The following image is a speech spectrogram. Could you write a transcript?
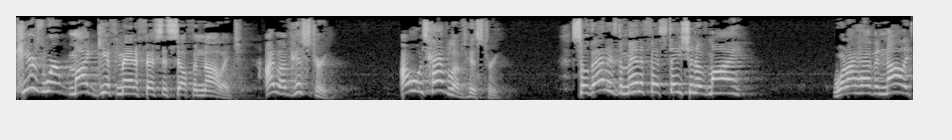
here's where my gift manifests itself in knowledge. I love history. I always have loved history. So that is the manifestation of my what I have in knowledge.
